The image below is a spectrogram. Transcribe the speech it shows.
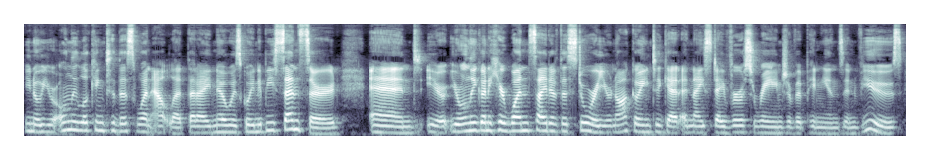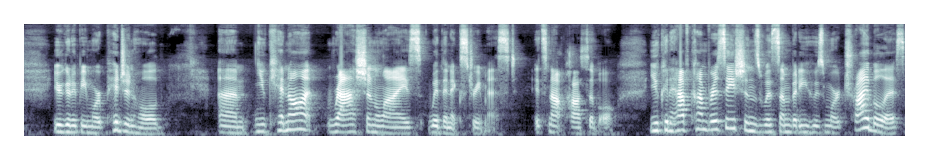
You know, you're only looking to this one outlet that I know is going to be censored, and you're, you're only going to hear one side of the story. You're not going to get a nice, diverse range of opinions and views. You're going to be more pigeonholed. Um, you cannot rationalize with an extremist it's not possible. You can have conversations with somebody who's more tribalist,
